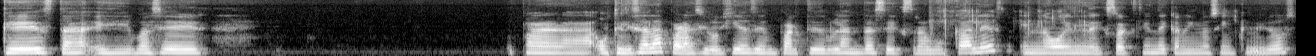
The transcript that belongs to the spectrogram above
que esta va a ser para, utilizada para cirugías en partes blandas extrabucales en, o en la extracción de caninos incluidos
